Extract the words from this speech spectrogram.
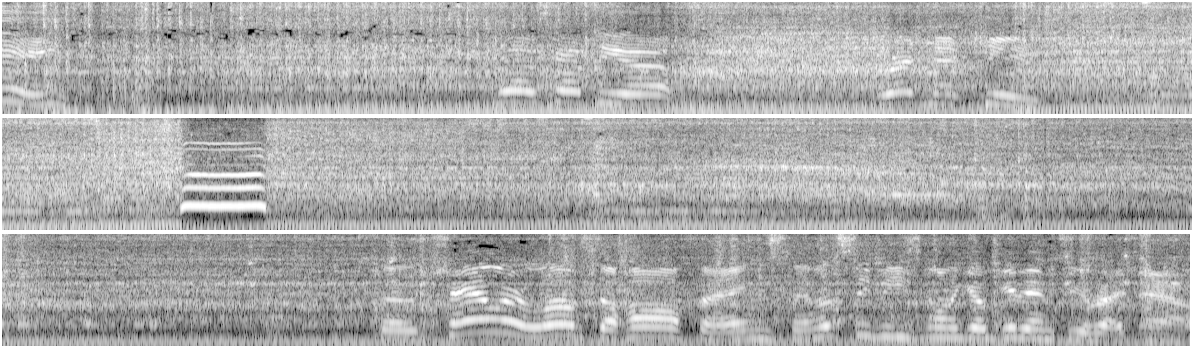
Key. Yeah, it's got the uh, redneck key. So Chandler loves to haul things, and let's see what he's going to go get into right now.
